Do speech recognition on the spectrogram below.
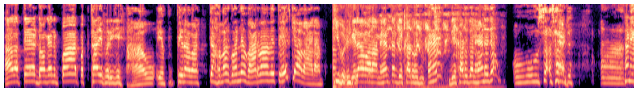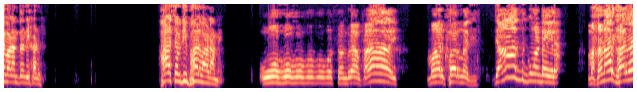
આ વખતે ડોંગર પાર પથ્થારી ફરી જી હા એ પેલા વાળ. તે અમાર ઘર ને વાડવા આવે તે ક્યાં વાડા પેલા વાડા મેં તને દેખાડું હજુ. હે? દેખાડું તને હેન્ડ હજો. ઓ સાહેબ. તને એ વાળા તને દેખાડું. હા સબ્જી ભાળ વાળા મેં ઓહો હો હો હો હો સંદ્રા ભાઈ માર ઘર ને જાત ગોંડેલા. મહાનાર ઘર ને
